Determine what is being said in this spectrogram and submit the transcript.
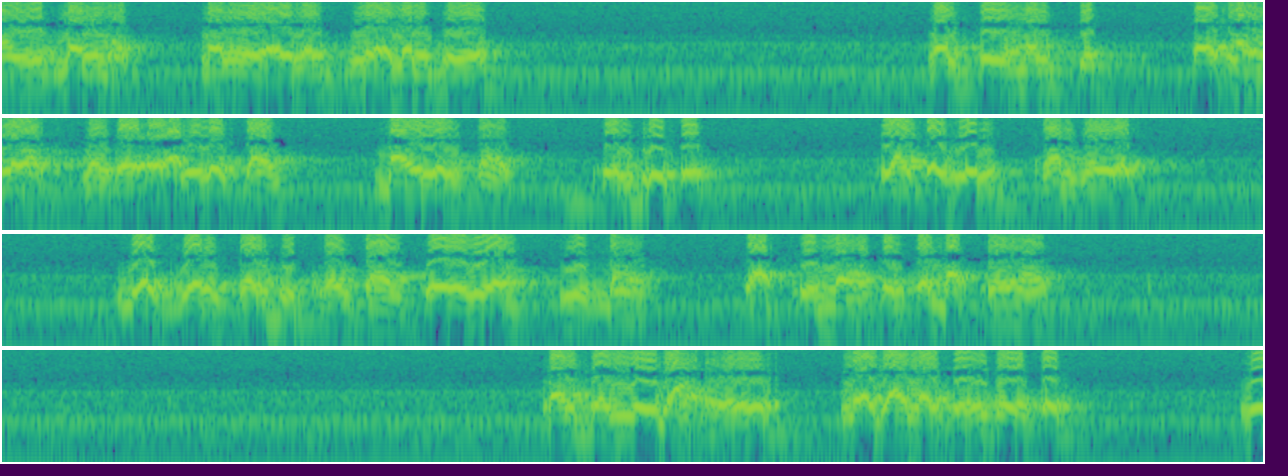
าวุธมันหมด มันเหนื่อยมันเหนื่อยมันหิวมันตีมันคิดไปทางนอกมันก็อ่อนลงไปเบลงไปเห็นที่สุดเราจะเห็นความสงบเยือกเย็นใช้จิตใช้ใจเรียนอยู่ได้กลับขึ้นมาเป็นสมบัติของเรามันเป็นอยู่อย่างนี้เมื่อยังไม่ถึงที่สุดวิ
